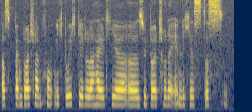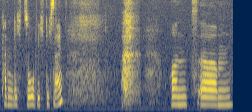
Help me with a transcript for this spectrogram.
was beim Deutschlandfunk nicht durchgeht oder halt hier äh, Süddeutsche oder ähnliches, das kann nicht so wichtig sein. Und ähm,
